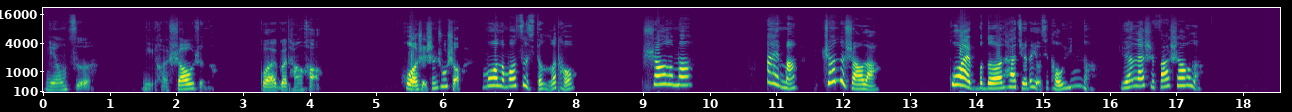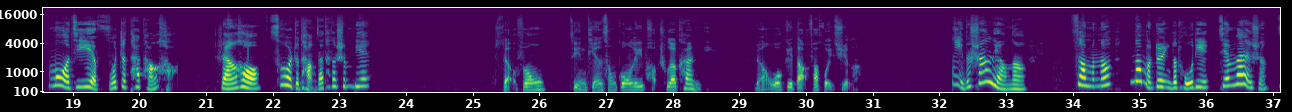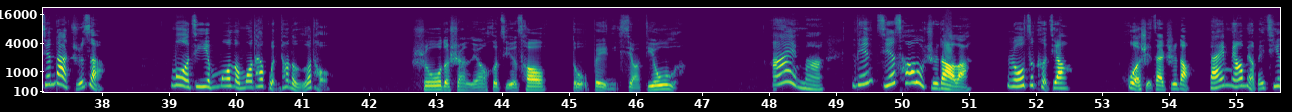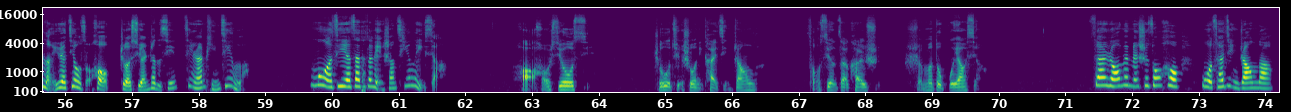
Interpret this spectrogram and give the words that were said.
娘子，你还烧着呢，乖乖躺好。祸水伸出手摸了摸自己的额头，烧了吗？艾玛真的烧了，怪不得他觉得有些头晕呢，原来是发烧了。莫基叶扶着他躺好，然后坐着躺在他的身边。小风今天从宫里跑出来看你，让我给打发回去了。你的善良呢？怎么能那么对你的徒弟兼外甥兼大侄子？墨迹业摸了摸他滚烫的额头，叔的善良和节操都被你吓丢了。艾玛连节操都知道了，孺子可教。祸水在知道白淼淼被七冷月救走后，这悬着的心竟然平静了。墨迹叶在他的脸上亲了一下，好好休息。朱雀说：“你太紧张了，从现在开始什么都不要想。”在柔妹妹失踪后，我才紧张的。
